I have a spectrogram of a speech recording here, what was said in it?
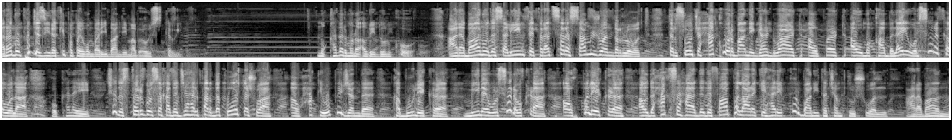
عربو په جزیره کې په پیغمبري باندې مبعوث کوي نو قدرمنو اوریدونکو عربانو د سلیم فطرت سره سم ژوند درلود تر څو چې حق ورباندې ګډوډ او پټ او مقابله یې ورسره کوله خو کله چې د سترګو څخه د جهل پرده پورته شوه او حق یې وپېژنده قبول یې که مینه یې ورسره وکړه او خپل یې کړه او د حق څخه د دفاع په لاره کې هرې قرباني ته چمتو شول عربان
